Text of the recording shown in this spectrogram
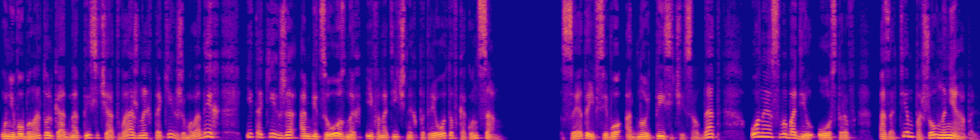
у него была только одна тысяча отважных, таких же молодых и таких же амбициозных и фанатичных патриотов, как он сам. С этой всего одной тысячей солдат он и освободил остров, а затем пошел на Неаполь.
